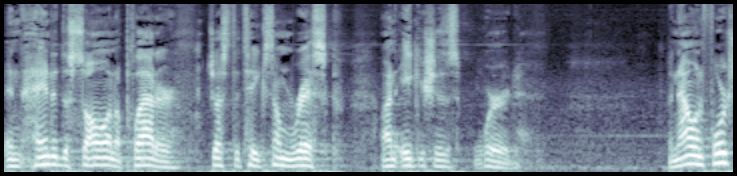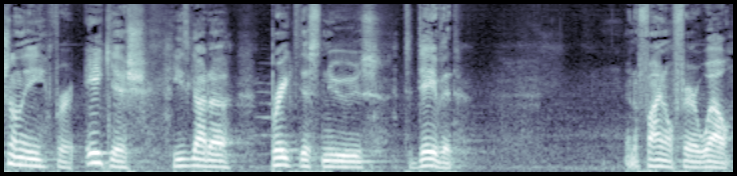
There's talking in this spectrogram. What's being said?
and handed to Saul on a platter just to take some risk on Achish's word. But now, unfortunately for Achish, he's got to break this news to David and a final farewell.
